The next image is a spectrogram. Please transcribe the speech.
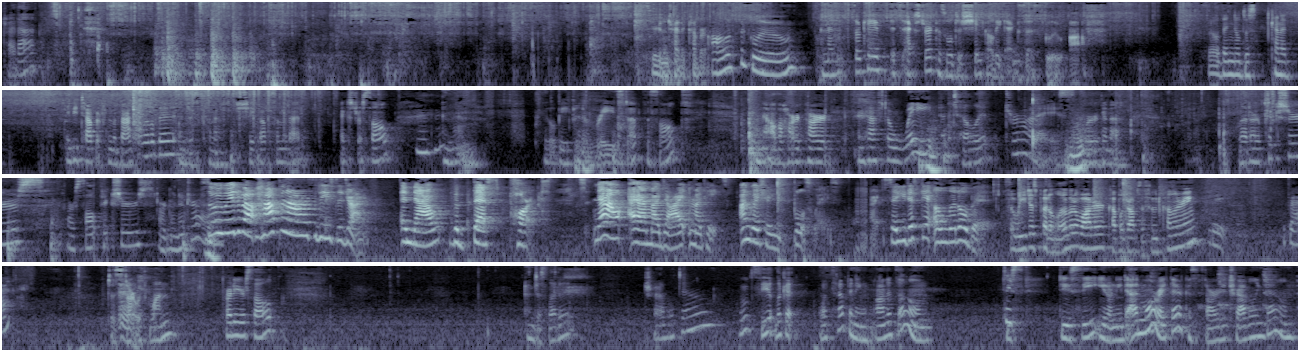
Try that. So you're gonna try to cover all of the glue and then it's okay if it's extra because we'll just shake all the excess glue off. So then you'll just kind of maybe tap it from the back a little bit and just kind of shake off some of that extra salt. Mm-hmm. And then it'll be kind of raised up, the salt. And now the hard part, you have to wait until it dries. So we're gonna let our pictures, our salt pictures are gonna dry. So we wait about half an hour for these to dry. And now the best part. So now I have my dye and my paints. I'm going to show you both ways. Alright, so you just get a little bit. So we just put a little bit of water, a couple drops of food coloring. Wait. That? Just start with one part of your salt. And just let it travel down. Ooh, see it? Look at what's happening on its own. You, do you see? You don't need to add more right there because it's already traveling down.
